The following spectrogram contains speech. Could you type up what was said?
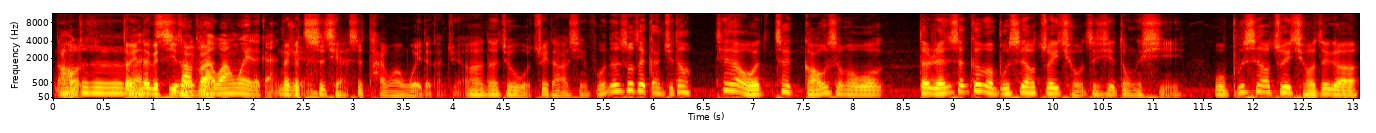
然后哦对对对对那个鸡腿饭台湾味的感觉，那个吃起来是台湾味的感觉啊，那就是我最大的幸福。那时候才感觉到，天啊，我在搞什么？我的人生根本不是要追求这些东西，我不是要追求这个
